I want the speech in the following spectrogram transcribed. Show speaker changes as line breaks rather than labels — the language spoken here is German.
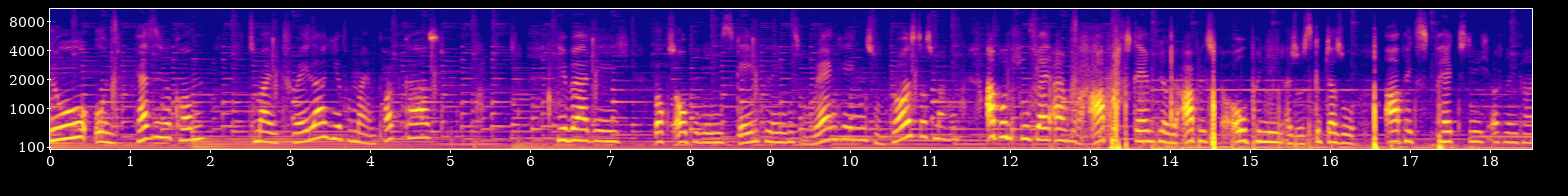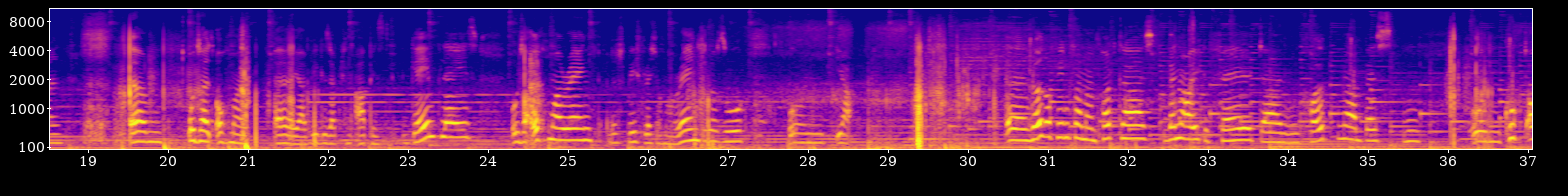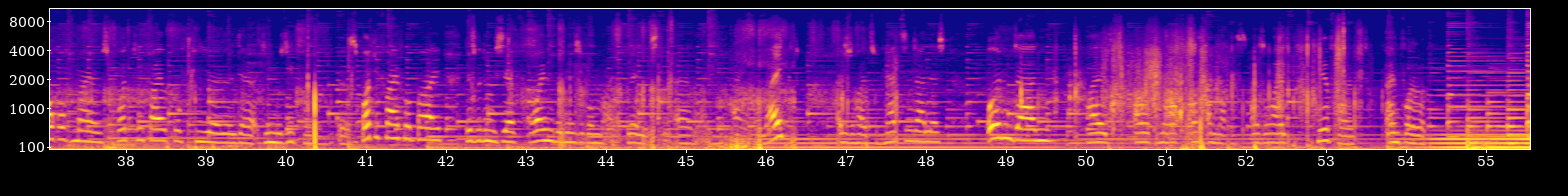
Hallo und herzlich willkommen zu meinem Trailer hier von meinem Podcast. Hier werde ich Box Openings, Gameplays und Rankings und Brawl Stars machen. Ab und zu vielleicht einfach nur Apex Gameplay oder Apex Opening. Also es gibt da so Apex Packs, die ich öffnen kann. Ähm, und halt auch mal, äh, ja, wie gesagt, Apex Gameplays oder auch mal Ranked. Das spiele ich vielleicht auch mal Ranked oder so. Und ja. Äh, hört auf jeden Fall meinen Podcast. Wenn er euch gefällt, dann folgt mir am besten. Und guckt auch auf meinem Spotify-Profil die Musik von äh, Spotify vorbei. Das würde mich sehr freuen, wenn ihr sogar mal als Playlist äh, ein liked. Also halt so ein Herz hinterlässt. Und dann halt auch noch was anderes. Also halt mir folgt. Ein Follower.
